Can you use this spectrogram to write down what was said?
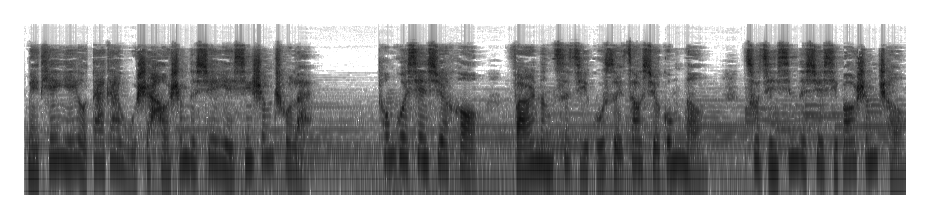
每天也有大概五十毫升的血液新生出来。通过献血后，反而能刺激骨髓造血功能，促进新的血细胞生成。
